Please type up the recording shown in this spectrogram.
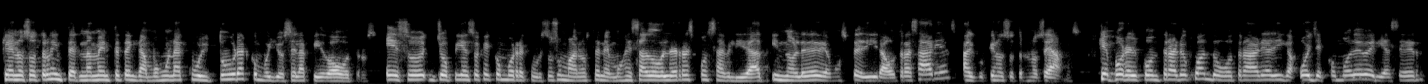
Que nosotros internamente tengamos una cultura como yo se la pido a otros. Eso yo pienso que como recursos humanos tenemos esa doble responsabilidad y no le debemos pedir a otras áreas algo que nosotros no seamos. Que por el contrario, cuando otra área diga, oye, ¿cómo debería ser?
